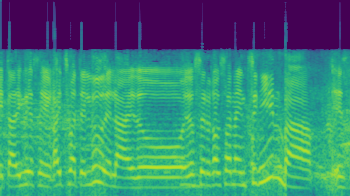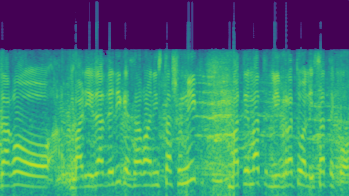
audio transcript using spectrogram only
eta adibidez e, gaitz bat heldu dela edo edo zer gauza naintzinin, ba, ez dago variedaderik, ez dago anistasunik, baten bat libratu alizateko,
